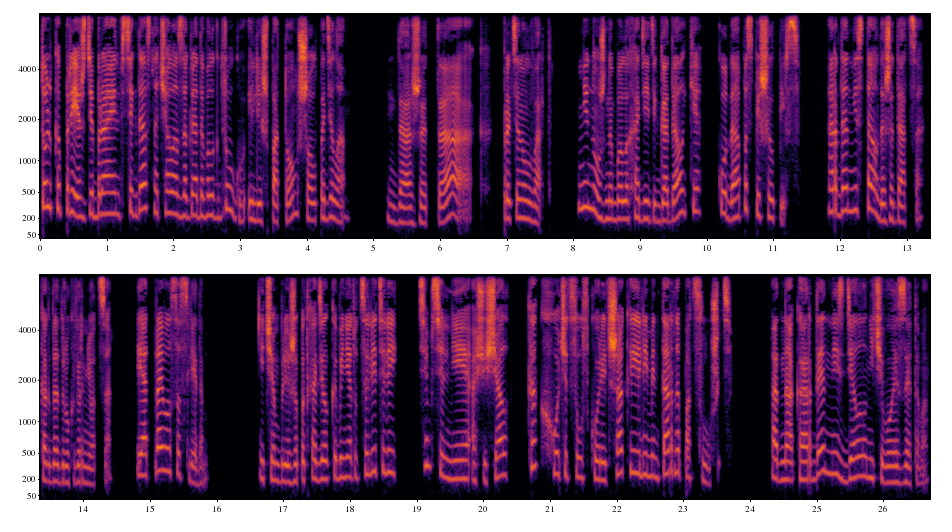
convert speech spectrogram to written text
Только прежде Брайан всегда сначала заглядывал к другу и лишь потом шел по делам. «Даже так?» — протянул Варт. Не нужно было ходить к гадалке, куда поспешил Пирс. Арден не стал дожидаться, когда друг вернется, и отправился следом. И чем ближе подходил к кабинету целителей, тем сильнее ощущал, как хочется ускорить шаг и элементарно подслушать. Однако Арден не сделал ничего из этого.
